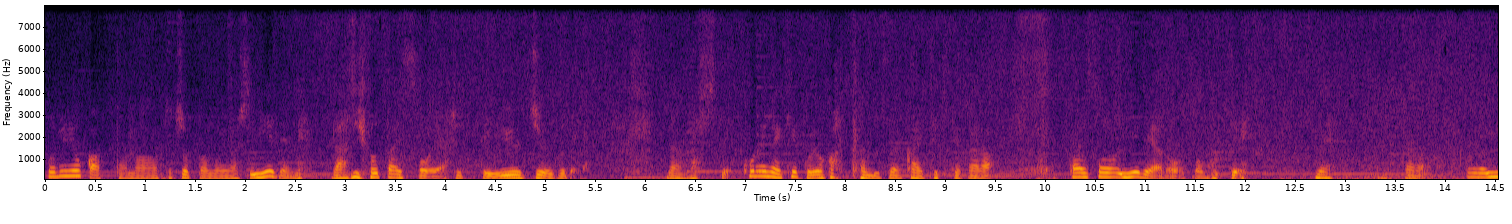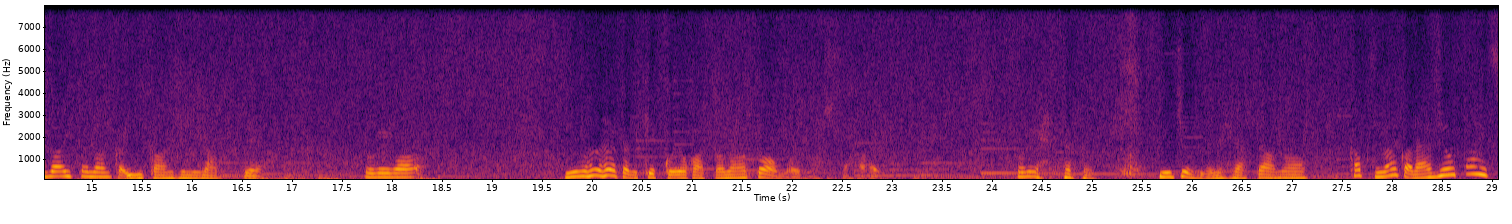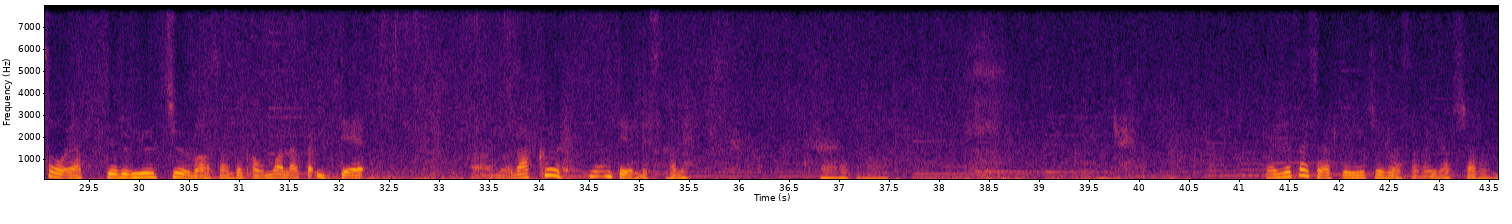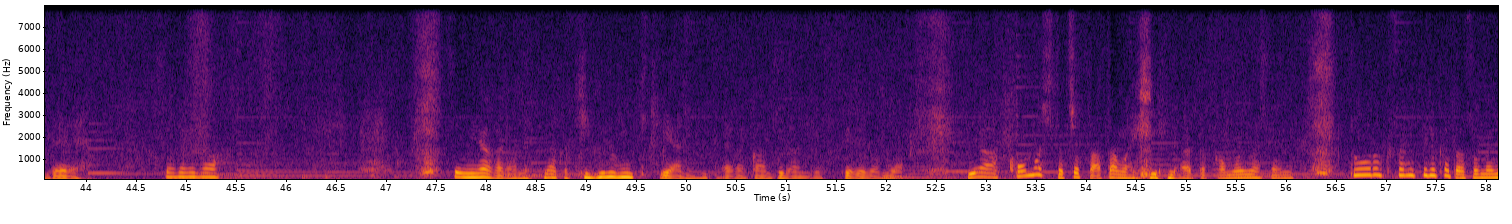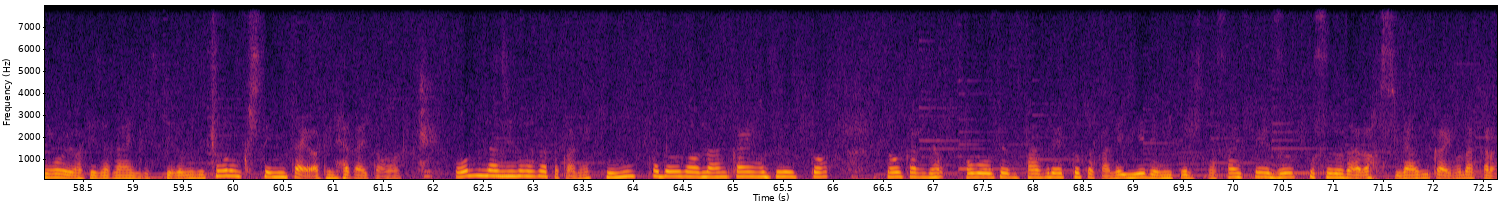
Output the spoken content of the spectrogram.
それ良かったなぁとちょっと思いました。家でね、ラジオ体操やるっていう YouTube で流して。これね、結構良かったんですよ、帰ってきてから。体操家でやろうと思って。ね。だから、これが意外となんかいい感じになって、それが、自分の中で結構良かったなとは思いました。はい。それ YouTube でね、やって、あの、かつなんかラジオ体操やってる YouTuber さんとかもまあなんかいて、あの、楽、なんて言うんですかね。ラジオ体操やってる YouTuber さんがいらっしゃるんで、それが、してみながらね、なんか着ぐるみ着てやるみたいな感じなんですけれども、いやこの人ちょっと頭いいなとか思いましたね。登録されてる方はそんなに多いわけじゃないんですけど、別に登録してみたいわけじゃないと思う。同じ動画とかね、気に入った動画を何回もずっと、ローカルでほぼ全部タブレットとかね、家で見てる人は再生ずっとするだろうし、何回も。だから、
